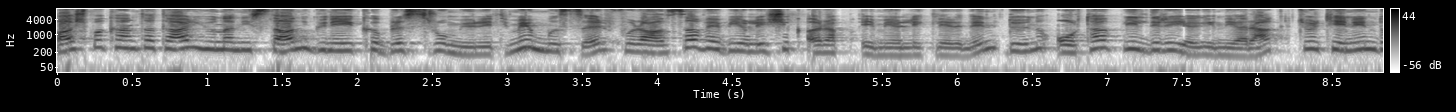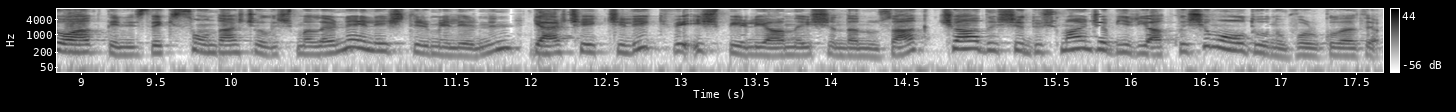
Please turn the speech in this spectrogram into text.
Başbakan Tatar, Yunanistan, Güney Kıbrıs Rum Yönetimi, Mısır, Fransa ve Birleşik Arap Emirlikleri'nin dün ortak bildiri yayınlayarak Türkiye'nin Doğu Akdeniz'deki sondaj çalışmalarını eleştirmelerinin gerçekçilik ve işbirliği anlayışından uzak, çağ dışı düşmanca bir yaklaşım olduğunu vurguladı.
